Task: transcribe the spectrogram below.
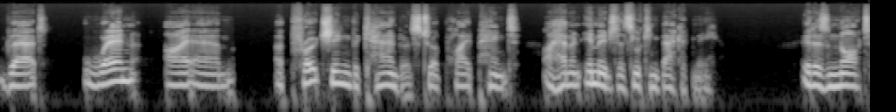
that when I am approaching the canvas to apply paint, I have an image that's looking back at me. It is not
